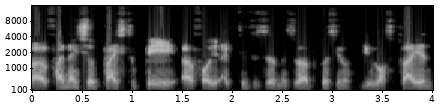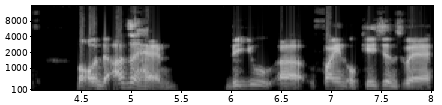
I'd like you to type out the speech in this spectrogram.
uh, financial price to pay uh, for your activism as well because, you know, you lost clients. But on the other hand, did you uh, find occasions where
